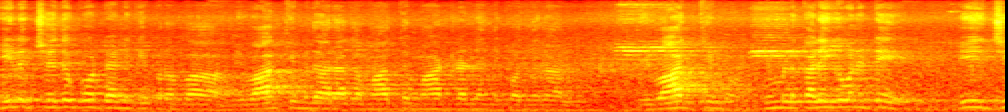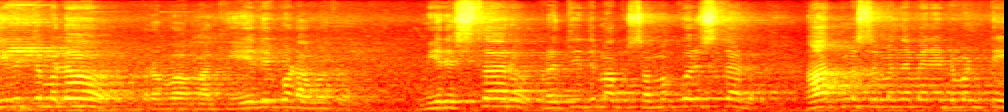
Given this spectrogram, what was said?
నీళ్ళు చదువుకోవటానికి ప్రభా మీ వాక్యం ద్వారాగా మాతో మాట్లాడినందుకు వందనాలు. మీ వాక్యము మిమ్మల్ని కలిగి ఉంటే ఈ జీవితంలో ప్రభా మాకు ఏది కూడా అవ్వదు. మీరు ఇస్తారు ప్రతిదీ మాకు సమకూరుస్తాడు ఆత్మ సంబంధమైనటువంటి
